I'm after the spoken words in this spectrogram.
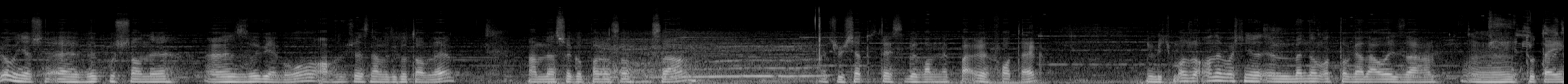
również e, wypuszczony e, z wybiegu, o już jest nawet gotowy, mamy naszego parasolochusa, oczywiście tutaj sobie walnę parę fotek, być może one właśnie będą odpowiadały za em, tutaj,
